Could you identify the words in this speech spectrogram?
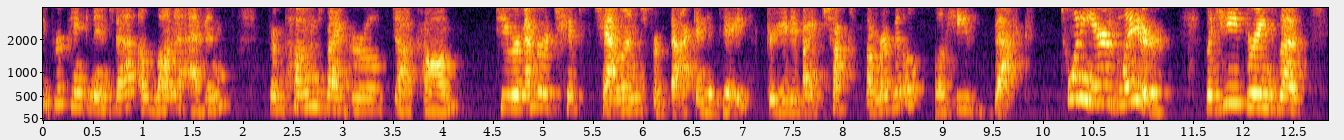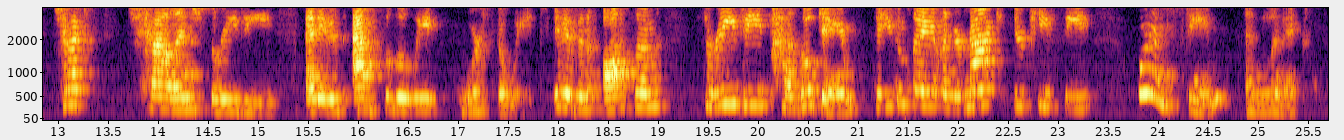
Super Pink Ninja, Alana Evans from PwnedByGirls.com. Do you remember Chip's challenge from back in the day, created by Chuck Sommerville? Well, he's back 20 years later, but he brings us Chuck's Challenge 3D, and it is absolutely worth the wait. It is an awesome 3D puzzle game that you can play on your Mac, your PC, or on Steam and Linux.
